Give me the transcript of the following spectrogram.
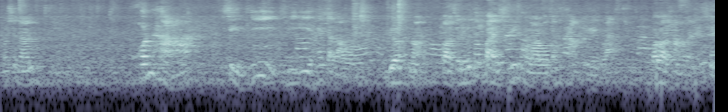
เพราะฉะนั้นค้นหา สิ่งที่ BE ให้กับเราเยอะหน่อย ต่อจากนี้ต้องไปชีวิตของเราเราต้องถามเองละว่าเราทำอะไรในชี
